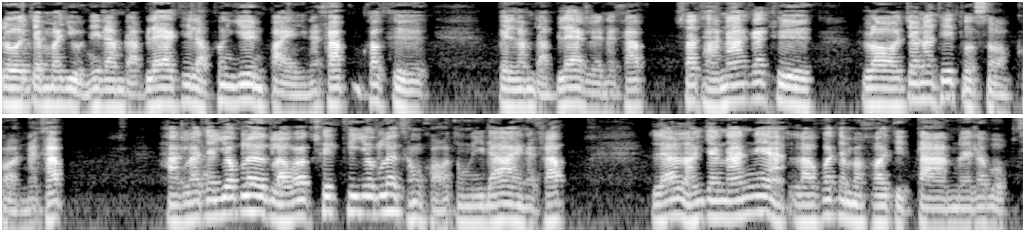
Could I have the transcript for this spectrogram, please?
โดยจะมาอยู่ในลำดับแรกที่เราเพิ่งยื่นไปนะครับ ก็คือเป็นลำดับแรกเลยนะครับ สถานะก็คือรอเจ้าหน้าที่ตรวจสอบก่อนนะครับ หากเราจะยกเลิกเราก็คลิกที่ยกเลิกคำขอตรงนี้ได้นะครับ แล้วหลังจากนั้นเนี่ยเราก็จะมาคอยติดตามในระบบ c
